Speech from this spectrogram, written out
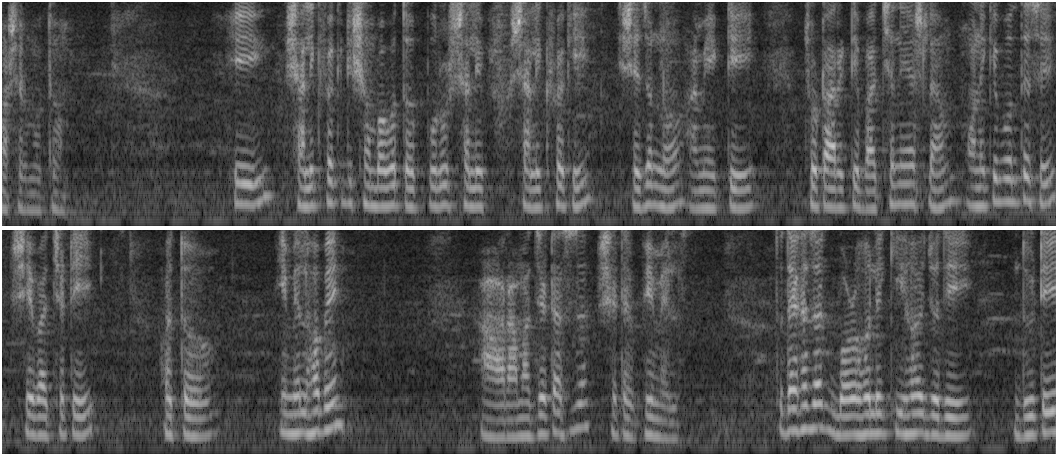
মাসের মতো। এই শালিক পাখিটি সম্ভবত পুরুষ শালিক শালিক পাখি। সেজন্য আমি একটি ছোট আরেকটি বাচ্চা নিয়ে আসলাম। অনেকে বলতেছে সে বাচ্চাটি হয়তো ইমেল হবে। আর আমার যেটা আছে সেটা ফিমেল। তো দেখা যাক বড় হলে কি হয়। যদি দুইটাই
